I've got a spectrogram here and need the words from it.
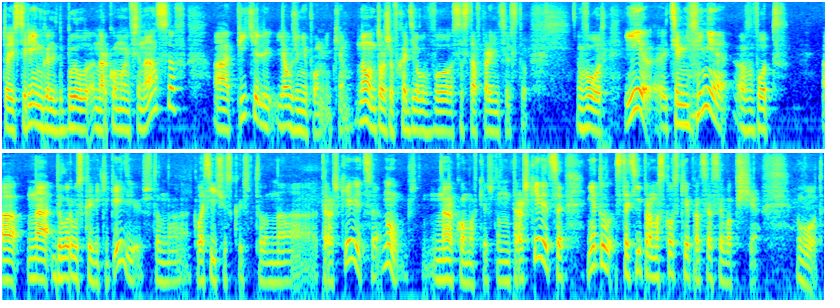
То есть Рейнгольд был наркомом финансов, а Пикель, я уже не помню кем, но он тоже входил в состав правительства. Вот. И, э, тем не менее, вот а, на белорусской Википедии, что на классической, что на Тарашкевице, ну, на Наркомовке, что на Тарашкевице, нету статьи про московские процессы вообще. Вот.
